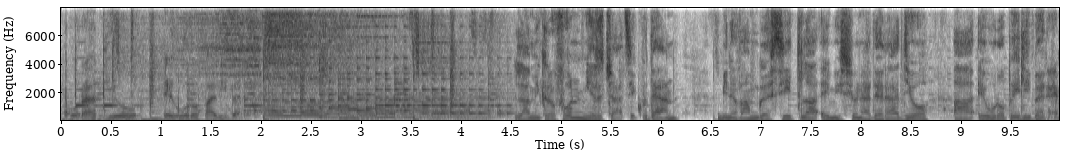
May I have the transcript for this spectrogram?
cu Radio Europa Liberă. La microfon Mircea Țicudean, bine v-am găsit la emisiunea de radio a Europei Libere.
